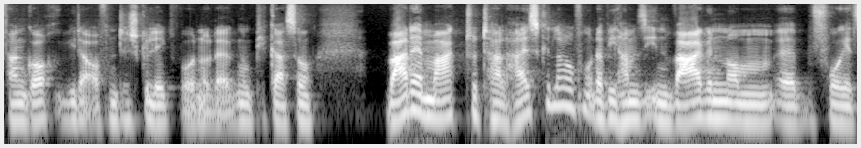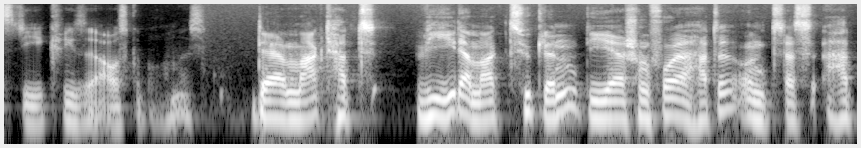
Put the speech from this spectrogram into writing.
Van Gogh wieder auf den Tisch gelegt wurden oder irgendein Picasso. War der Markt total heiß gelaufen oder wie haben Sie ihn wahrgenommen, äh, bevor jetzt die Krise ausgebrochen ist? Der Markt hat wie jeder Markt Zyklen, die er schon vorher hatte. Und das hat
